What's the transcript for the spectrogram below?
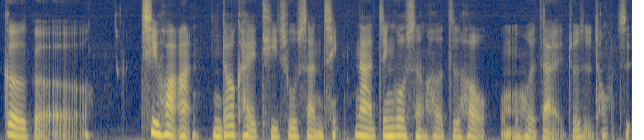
各个企划案，你都可以提出申请。那经过审核之后，我们会再就是通知。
